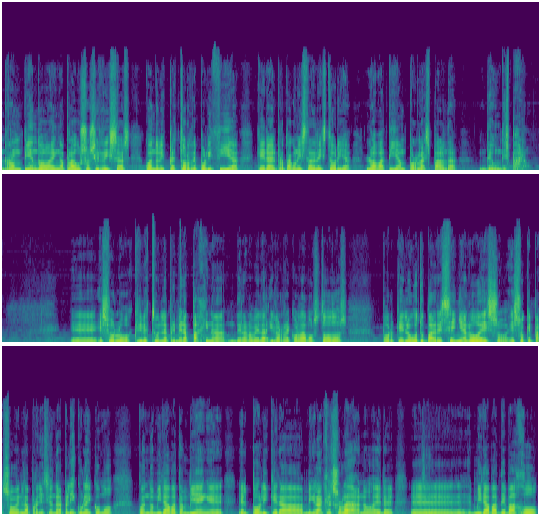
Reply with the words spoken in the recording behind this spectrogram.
rompiendo en aplausos y risas cuando el inspector de policía, que era el protagonista de la historia, lo abatían por la espalda de un disparo. Eh, eso lo escribes tú en la primera página de la novela y lo recordamos todos porque luego tu padre señaló eso, eso que pasó en la proyección de la película y cómo cuando miraba también eh, el poli, que era Miguel Ángel Solá, ¿no? El, eh, sí. miraba debajo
